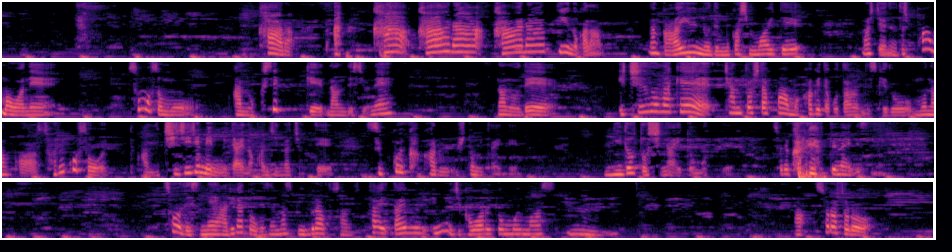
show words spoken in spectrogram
カーラ。あ、カー、カーラー、カーラーっていうのかな？なんかああいうので昔巻いてましたよね。私パーマはね、そもそも、あの、癖っ気なんですよね。なので、一度だけちゃんとしたパーマかけたことあるんですけど、もうなんか、それこそ、あの、縮れ麺みたいな感じになっちゃって、すっごいかかる人みたいで、二度としないと思って、それからやってないですね。そうですね。ありがとうございます。ビブラートさん。だいだいぶイメージ変わると思います。うん。あ、そろそろ、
